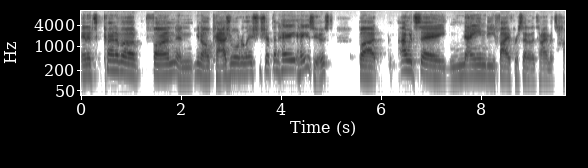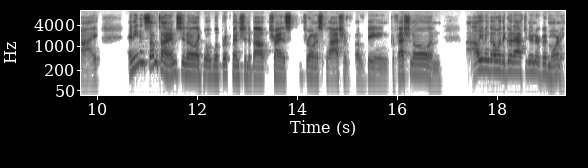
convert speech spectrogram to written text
and it's kind of a fun and you know casual relationship, then hey, is used. But I would say 95% of the time it's hi. And even sometimes, you know, like what, what Brooke mentioned about trying to throw in a splash of, of being professional. And I'll even go with a good afternoon or good morning,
